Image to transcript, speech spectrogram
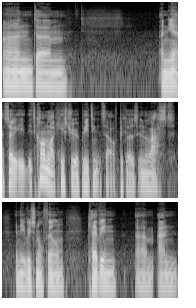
and um, and yeah, so it, it's kind of like history repeating itself because in the last in the original film, Kevin um, and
